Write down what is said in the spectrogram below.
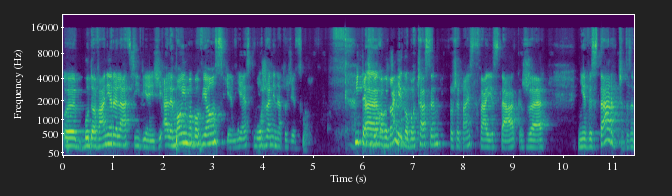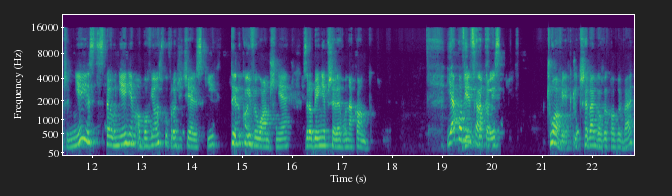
e, budowanie relacji, więzi, ale moim obowiązkiem jest łożenie na to dziecko. I też E. wychowywanie go, bo czasem, proszę Państwa, jest tak, że nie wystarczy, to znaczy nie jest spełnieniem obowiązków rodzicielskich tylko i wyłącznie zrobienie przelewu na konto. Ja powiem Dziecko tak. to jest człowiek i trzeba go wychowywać.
